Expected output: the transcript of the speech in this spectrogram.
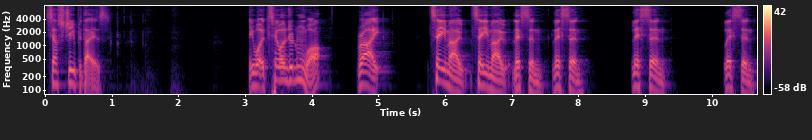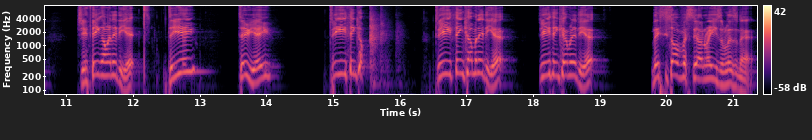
See how stupid that is? He wanted 200 and what? Right. Timo, Timo, listen, listen, listen, listen. Do you think I'm an idiot? Do you? Do you? Do you think I'm Do you think I'm an idiot? Do you think I'm an idiot? This is obviously unreasonable, isn't it?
